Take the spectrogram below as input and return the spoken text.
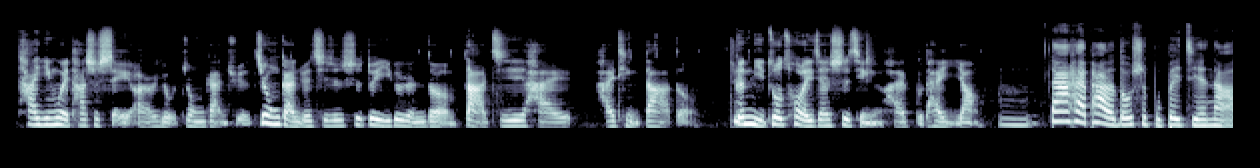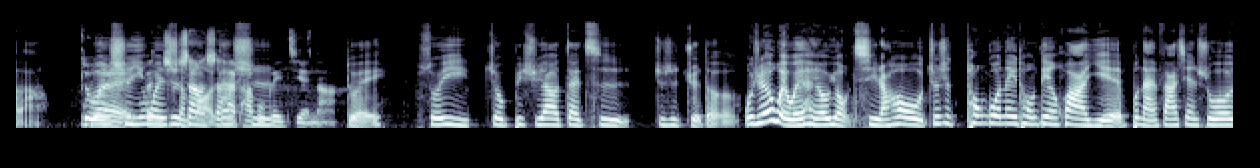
他因为他是谁而有这种感觉，这种感觉其实是对一个人的打击还还挺大的，跟你做错了一件事情还不太一样。嗯，大家害怕的都是不被接纳啦，无论是因为什么，本质上是害怕不被接纳。对，所以就必须要再次。就是觉得，我觉得伟伟很有勇气，然后就是通过那通电话，也不难发现说，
